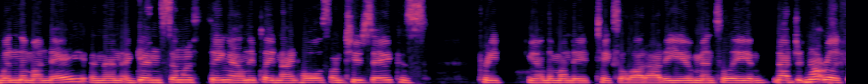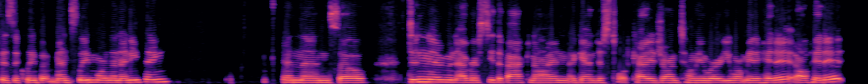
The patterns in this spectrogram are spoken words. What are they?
win the Monday. And then again, similar thing. I only played nine holes on Tuesday because pretty you know the Monday takes a lot out of you mentally and not not really physically but mentally more than anything. And then so didn't even ever see the back nine. Again, just told Caddy John, tell me where you want me to hit it. I'll hit it.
